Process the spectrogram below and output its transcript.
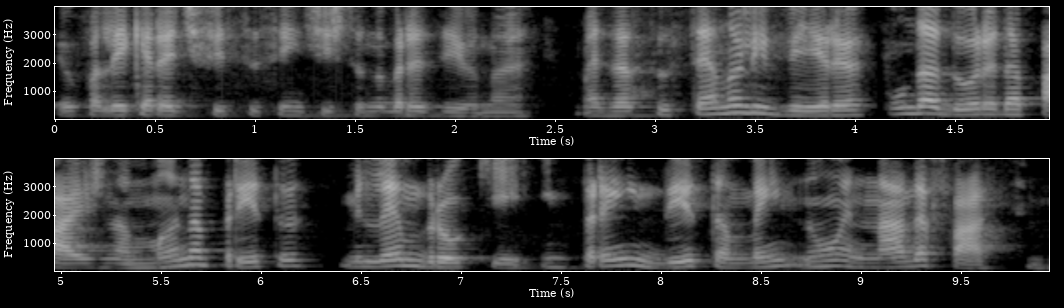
Eu falei que era difícil ser cientista no Brasil, né? Mas a Sucena Oliveira, fundadora da página Mana Preta, me lembrou que empreender também não é nada fácil.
